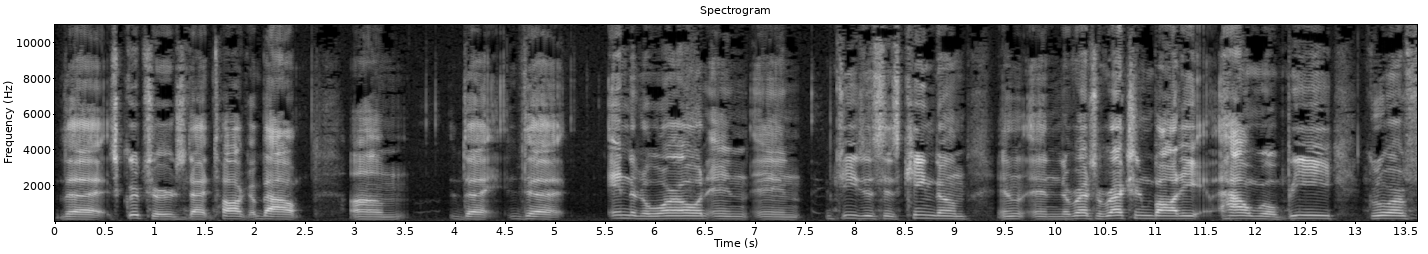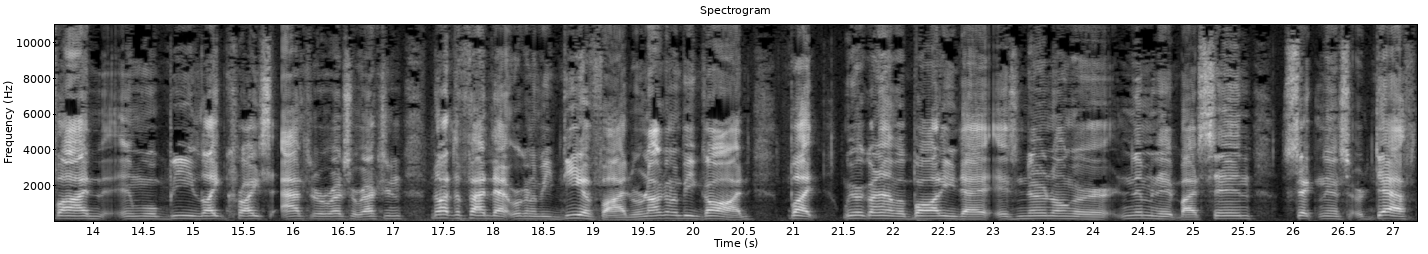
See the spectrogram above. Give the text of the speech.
the scriptures that talk about um, the the end of the world and and Jesus' kingdom and, and the resurrection body, how we'll be glorified and will be like Christ after the resurrection. Not the fact that we're going to be deified, we're not going to be God, but we are going to have a body that is no longer limited by sin, sickness, or death.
